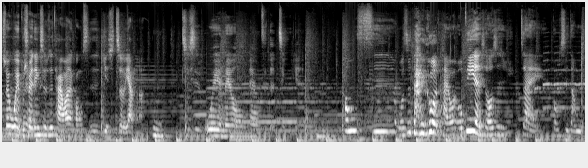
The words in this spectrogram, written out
所以我也不确定是不是台湾的公司也是这样啊。嗯，其实我也没有那样子的经验。公司我是待过台湾，我毕业的时候是在公司当美工，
